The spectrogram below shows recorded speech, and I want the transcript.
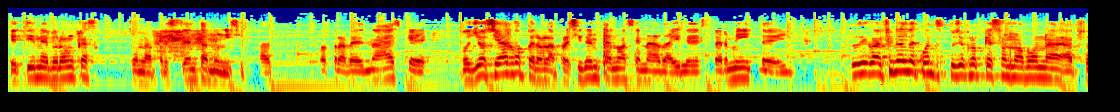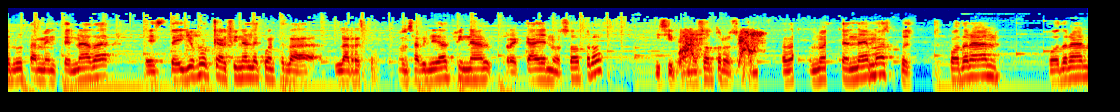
que tiene broncas con la presidenta municipal. Otra vez, nada, es que, pues yo sí hago, pero la presidenta no hace nada y les permite. Y, pues digo, al final de cuentas, pues yo creo que eso no abona absolutamente nada. Este, yo creo que al final de cuentas la, la responsabilidad final recae en nosotros y si nosotros no entendemos, pues podrán podrán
